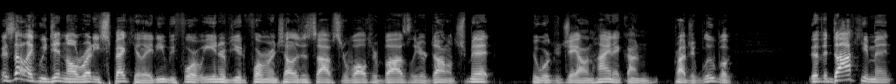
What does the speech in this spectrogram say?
It's not like we didn't already speculate, even before we interviewed former intelligence officer Walter Bosley or Donald Schmitt, who worked with J. Allen Hynek on Project Blue Book, that the document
